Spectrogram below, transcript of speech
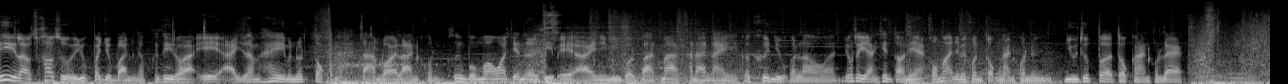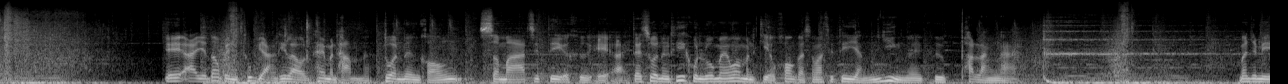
นี่เราเข้าสู่ยุคปัจจุบันครับที่ว่า AI จะทำให้มนุษย์ตกนะ300 ล้านคน ซึ่งผมมองว่า generative AI นี่มีบทบาทมากขนาดไหน ก็ขึ้นอยู่กับเรา ยกตัวอย่างเช่นตอนนี้ ผมอาจจะเป็นคนตกงานคนหนึ่งยูทูบเบอร์ตกงานคนแรก AI จะต้องเป็นทุกอย่างที่เราให้มันทำนะส่วนหนึ่งของ Smart City ก็คือ AI แต่ส่วนหนึ่งที่คุณรู้ไหมว่ามันเกี่ยวข้องกับ Smart City อย่างยิ่งเลยคือพลังงาน มันจะมี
